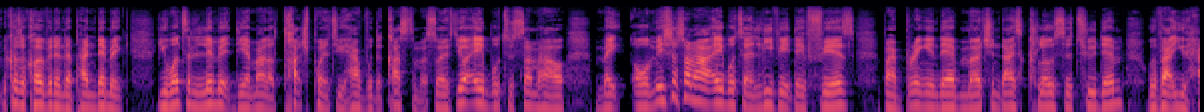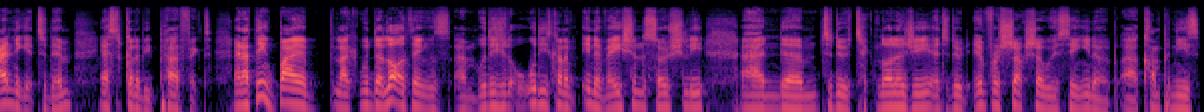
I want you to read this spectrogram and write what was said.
because of COVID and the pandemic, you want to limit the amount of touch points you have with the customer. So if you're able to somehow make, or if you're somehow able to alleviate their fears by bringing their merchandise closer to them without you handing it to them, it's going to be perfect. And I think by like with a lot of things, um, with these all these kind of innovations socially and um, to do with technology and to do with infrastructure, we're seeing you know uh, companies.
